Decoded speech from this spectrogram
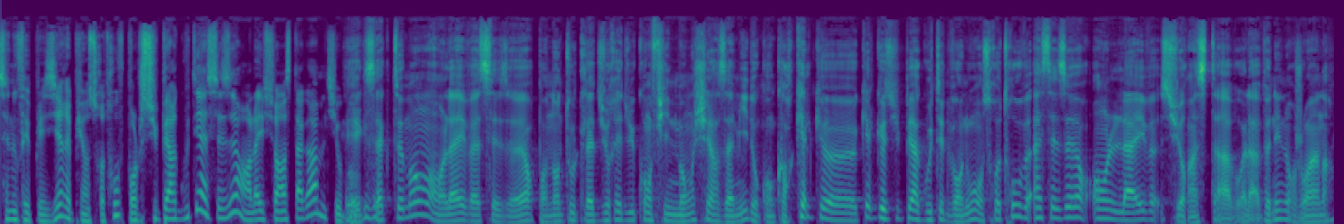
Ça nous fait plaisir. Et puis, on se retrouve pour le super goûter à 16h en live sur Instagram, Thiobo. Exactement, en live à 16h pendant toute la durée du confinement, chers amis. Donc, encore quelques, quelques super goûters devant nous. On se retrouve à 16h en live sur Insta. Voilà, venez nous rejoindre.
